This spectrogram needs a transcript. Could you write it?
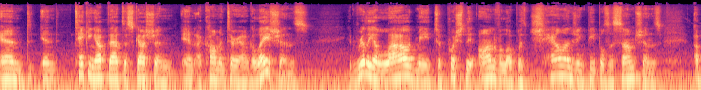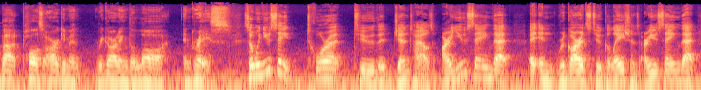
And in taking up that discussion in a commentary on Galatians, it really allowed me to push the envelope with challenging people's assumptions about Paul's argument regarding the law and grace. So when you say Torah to the Gentiles, are you saying that, in regards to Galatians, are you saying that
